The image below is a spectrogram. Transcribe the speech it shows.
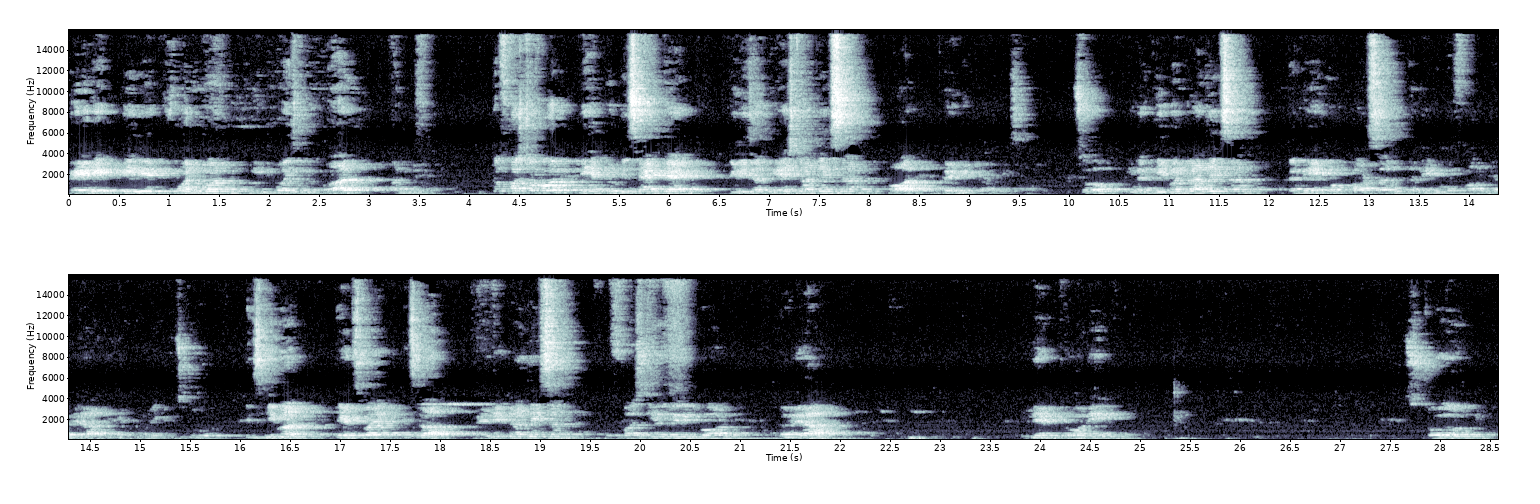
Credit period 1 month invoice number 1 So first of all we have to decide that it is a cash transaction or credit transaction. So, in a given transaction, the name of person, the name of firm, Gaya Electronic Store is given. That's why it's a credit transaction. The first here we record Gaya Electronic Store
